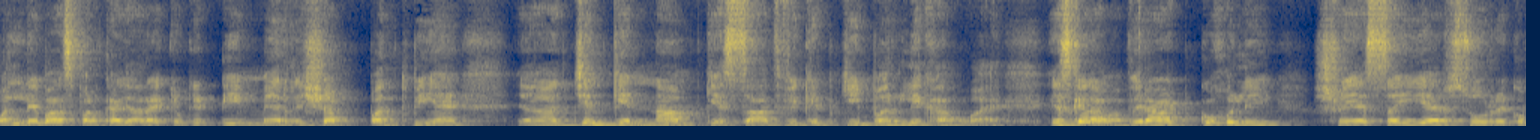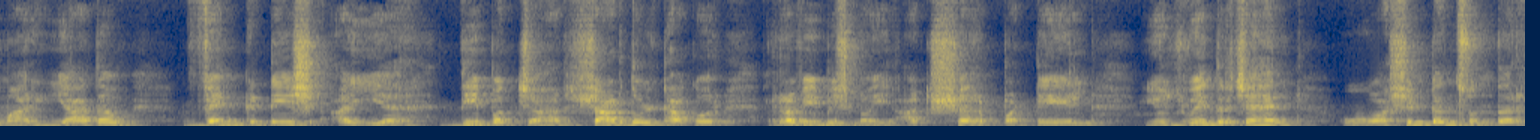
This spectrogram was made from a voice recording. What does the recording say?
बल्लेबाज परखा जा रहा है, क्योंकि टीम में ऋषभ पंत भी हैं जिनके नाम के साथ विकेट कीपर लिखा हुआ है। इसके अलावा विराट कोहली, श्रेयस अय्यर सूर्य कुमार यादव, वेंकटेश अय्यर, दीपक चहर, शार्दुल ठाकुर, रवि बिश्नोई, अक्षर पटेल, युजवेंद्र चहल, वॉशिंगटन सुंदर,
